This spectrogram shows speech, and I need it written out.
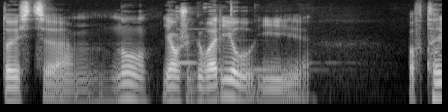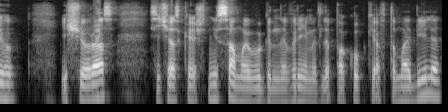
То есть, эм, ну, я уже говорил и повторю еще раз, сейчас, конечно, не самое выгодное время для покупки автомобиля,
